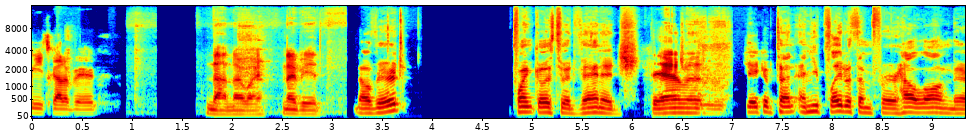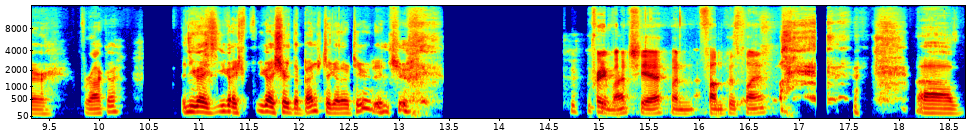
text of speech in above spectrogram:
he's got a beard. No, no way. No beard. No beard. Point goes to advantage. Damn it. Jacob Tunn, and you played with him for how long there, Baraka? And you guys, you guys, you guys shared the bench together too, didn't you? Pretty much, yeah. When Funk was playing. Um,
